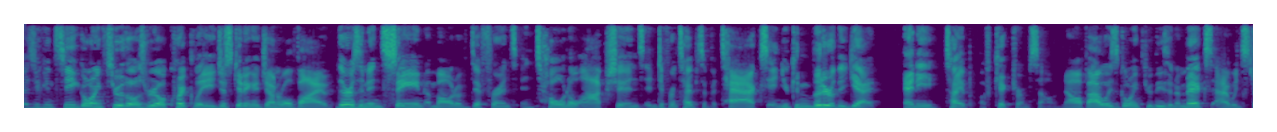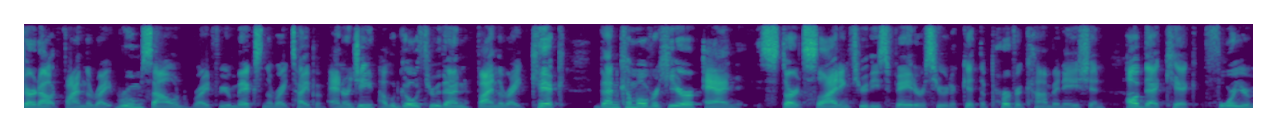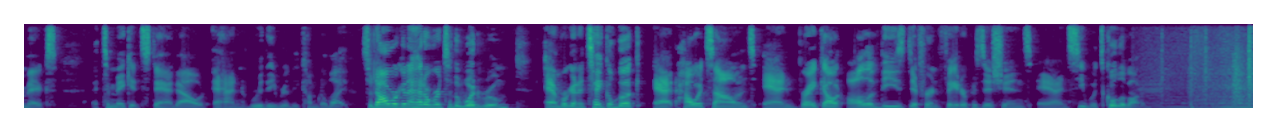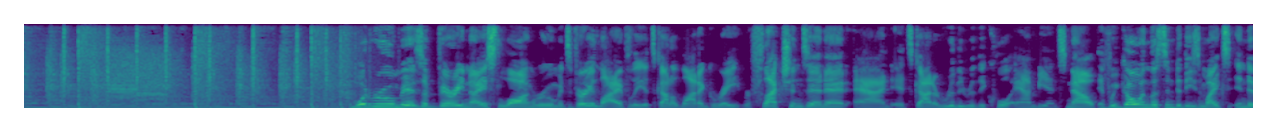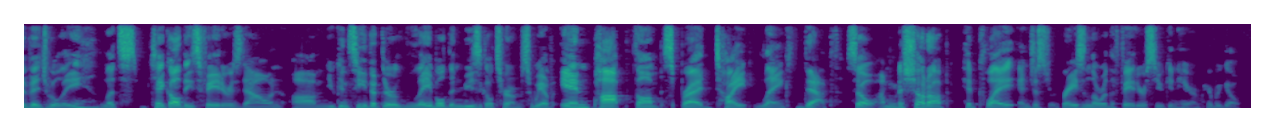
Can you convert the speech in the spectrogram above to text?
As you can see going through those real quickly, just getting a general vibe, there's an insane amount of difference in tonal options and different types of attacks. And you can literally get any type of kick drum sound. Now, if I was going through these in a mix, I would start out, find the right room sound, right, for your mix and the right type of energy. I would go through then, find the right kick, then come over here and start sliding through these faders here to get the perfect combination of that kick for your mix to make it stand out and really, really come to life. So now we're gonna head over to the wood room and we're gonna take a look at how it sounds and break out all of these different fader positions and see what's cool about them. Wood room is a very nice long room. It's very lively. It's got a lot of great reflections in it and it's got a really, really cool ambience. Now, if we go and listen to these mics individually, let's take all these faders down. Um, you can see that they're labeled in musical terms. So we have in, pop, thump, spread, tight, length, depth. So I'm going to shut up, hit play, and just raise and lower the faders so you can hear them. Here we go.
